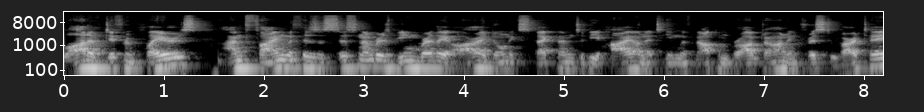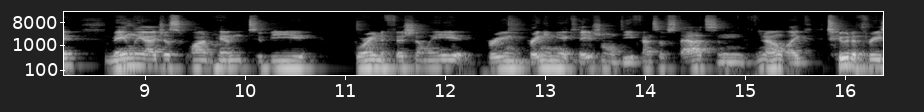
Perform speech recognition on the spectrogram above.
lot of different players. I'm fine with his assist numbers being where they are. I don't expect them to be high on a team with Malcolm Brogdon and Chris Duarte. Mainly, I just want him to be scoring efficiently, bring, bringing the occasional defensive stats, and you know, like two to three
